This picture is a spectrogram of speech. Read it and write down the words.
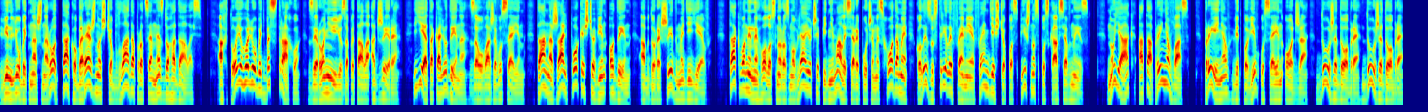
Він любить наш народ так обережно, щоб влада про це не здогадалась. А хто його любить без страху? з іронією запитала Аджире. Є така людина, зауважив Усеїн. Та, на жаль, поки що він один Абдурешид Медієв. Так вони, неголосно розмовляючи, піднімалися репучими сходами, коли зустріли Фемі Ефенді, що поспішно спускався вниз. Ну як, а та прийняв вас? Прийняв, відповів Усеїн Оджа. Дуже добре, дуже добре,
